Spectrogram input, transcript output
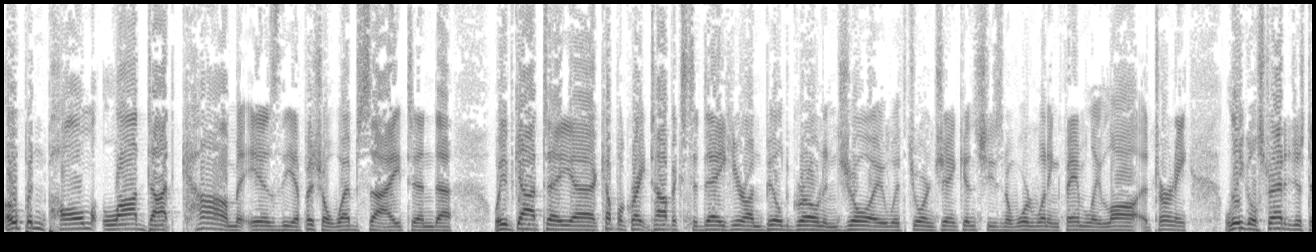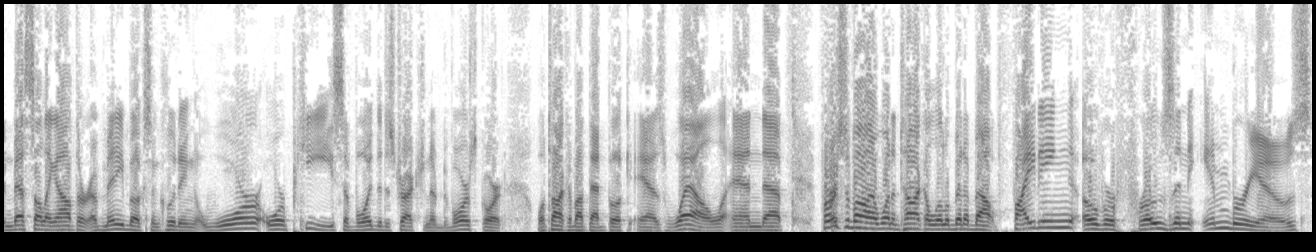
OpenPalmLaw.com is the official website, and uh, we've got a, uh, couple great topics today here on Build, Grow, and Enjoy with Jordan Jenkins. She's an award-winning family law attorney, legal strategist, and best-selling author of many books, including War or Peace: Avoid the Destruction of Divorce Court. We'll talk about that book as well. And uh, first of all, I want to talk a little bit about fighting over frozen embryos.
